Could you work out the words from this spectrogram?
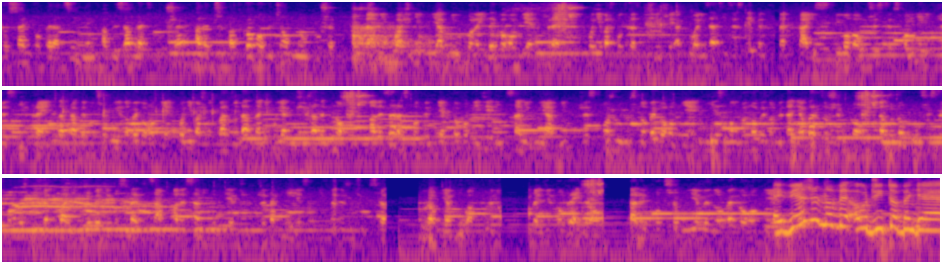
do sali operacyjnej, aby zabrać duszę, ale przypadkowo wyciągnął duszę. Dawid właśnie ujawnił kolejnego OG Brain, ponieważ podczas dzisiejszej aktualizacji ze Statement Price streamował wszyscy wspomnieli, że Steve Brain naprawdę potrzebuje nowego OG, ponieważ od bardzo dawna nie pojawił się żaden nowy, ale zaraz po tym, jak to powiedzieli, sami ujawnił, że stworzył już nowego OG i jest on gotowy do wydania bardzo szybko. Na początku wszyscy po prostu zdecydowali, że będzie to smętca, ale sami potwierdził, że tak nie jest potrzebujemy nowego OG. Ej, wiesz, że nowy OG to będzie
